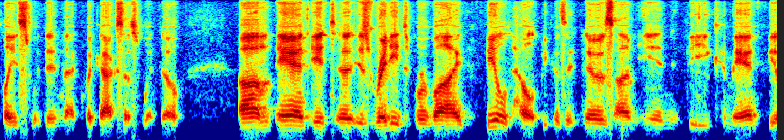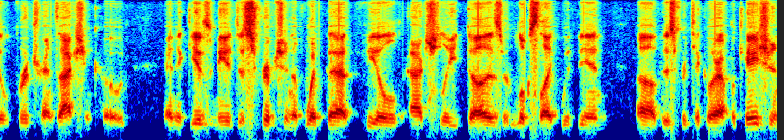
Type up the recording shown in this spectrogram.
placed within that quick access window. Um, and it uh, is ready to provide field help because it knows I'm in the command field for a transaction code and it gives me a description of what that field actually does or looks like within uh, this particular application.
